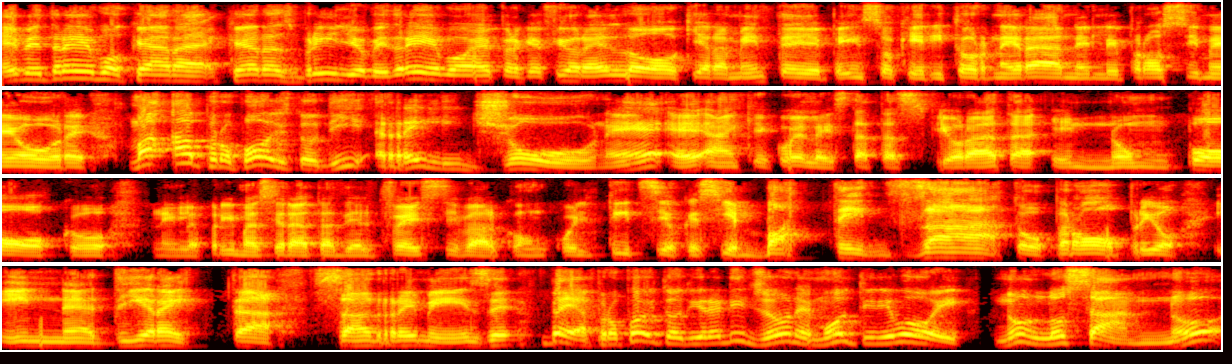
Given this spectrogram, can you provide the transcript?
E vedremo, cara, cara Sbriglio, vedremo, eh, perché Fiorello chiaramente penso che ritornerà nelle prossime ore. Ma a proposito di religione, eh, anche quella è stata sfiorata e non poco nella prima serata del festival con quel tizio che si è battezzato proprio in diretta sanremese. Beh, a proposito di religione, molti di voi non lo sanno,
